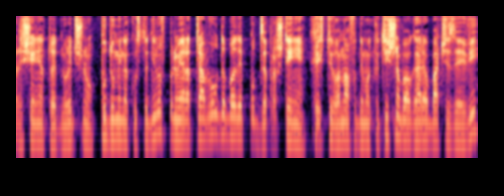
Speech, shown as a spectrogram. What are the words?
решението еднолично. По думи на Костадинов, премиерът трябвало да бъде под запращение. Христо Иванов от Демократична България обаче заяви,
